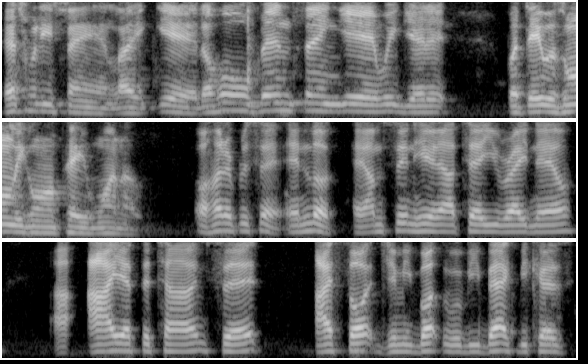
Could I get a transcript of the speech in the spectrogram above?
That's what he's saying. Like, yeah, the whole Ben thing, yeah, we get it, but they was only going to pay one of them. hundred percent. And look, I'm sitting here and I'll tell you right now, I, I at the time said I thought Jimmy Butler would be back because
